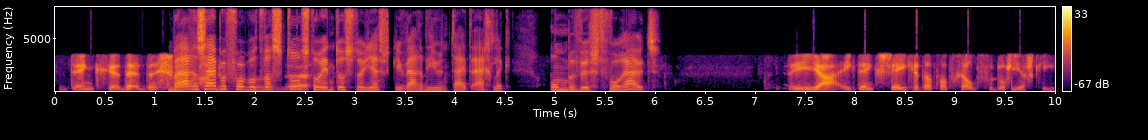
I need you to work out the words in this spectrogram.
denk... De, de waren zij bijvoorbeeld, was Tolstoy en Dostoevsky, waren die hun tijd eigenlijk onbewust vooruit? Ja, ik denk zeker dat dat geldt voor Dostoevsky.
